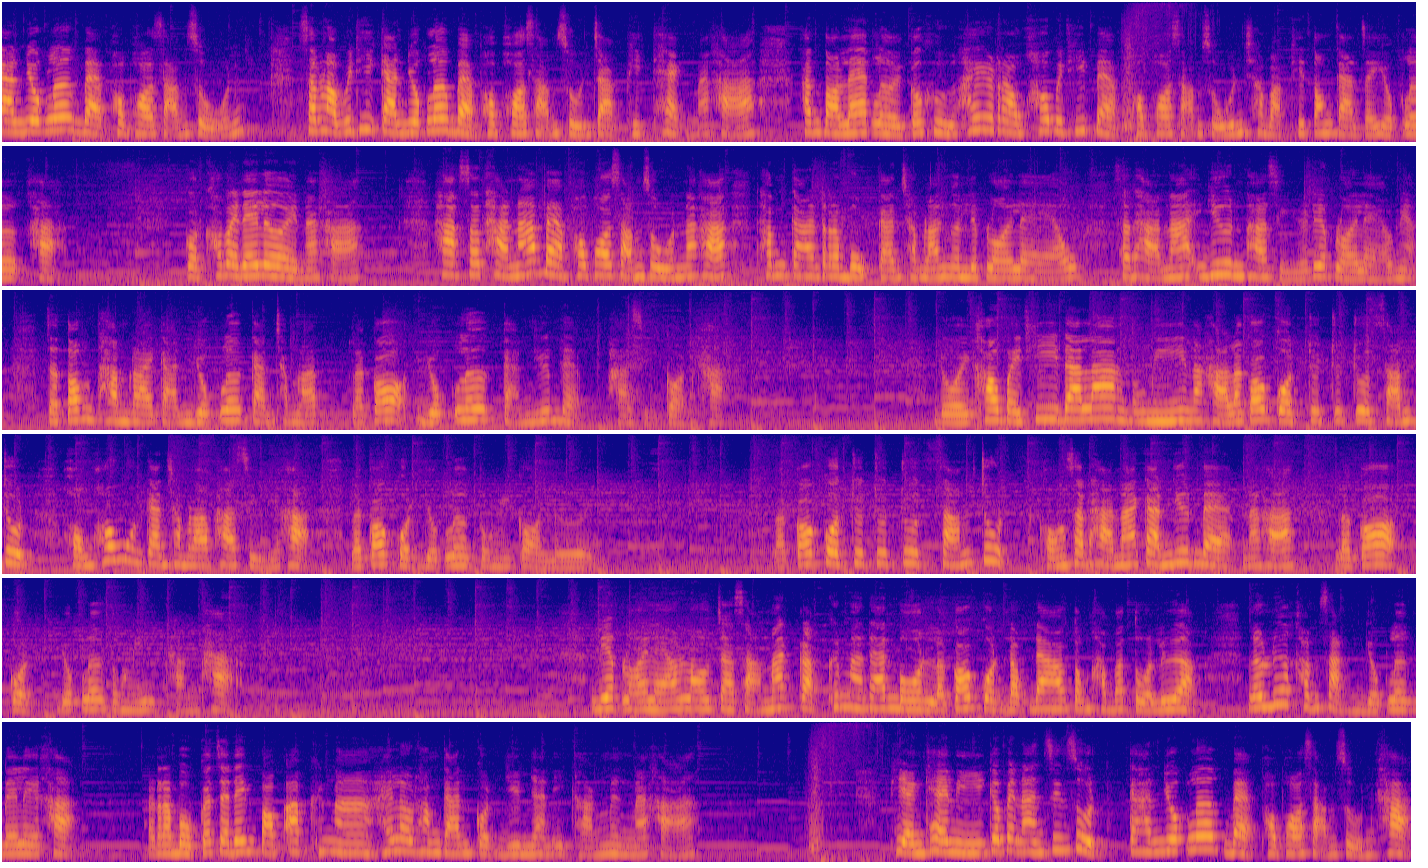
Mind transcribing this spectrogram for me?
การยกเลิกแบบพพ30สำหรับวิธีการยกเลิกแบบพพ30จาก p i c t a g นะคะ ขั้นตอนแรกเลยก็คือให้เราเข้าไปที่แบบพพ30ฉบับที่ต้องการจะยกเลิกค่ะ กดเข้าไปได้เลยนะคะ หากสถานะแบบพพ30นะคะทำการระบุการชำระเงินเรียบร้อยแล้ว สถานะยื่นภาษีเรียบร้อยแล้วเนี่ยจะต้องทำรายการยกเลิกการชำระแล้วก็ยกเลิกการยื่นแบบภาษีก่อนค่ะ โดยเข้าไปที่ด้านล่างตรงนี้นะคะ แล้วก็กดจุดจุดจุดสามจุดของข้อมูลการชำระภาษีค่ะ แล้วก็กดยกเลิกตรงนี้ก่อนเลย แล้วก็กดจุดจุดจุดสามจุดของสถานะการยื่นแบบนะคะ แล้วก็กดยกเลิกตรงนี้อีกครั้งค่ะ เรียบร้อยแล้วเราจะสามารถกลับขึ้นมาด้านบน แล้วก็กดดรอปดาวตรงคำว่าตัวเลือก แล้วเลือกคำสั่งยกเลิกได้เลยค่ะ ระบบก็จะเด้งป๊อปอัพขึ้นมา ให้เราทำการกดยืนยันอีกครั้งหนึ่งนะคะ เพียงแค่นี้ก็เป็นอันสิ้นสุดการยกเลิกแบบพพ30 ค่ะ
